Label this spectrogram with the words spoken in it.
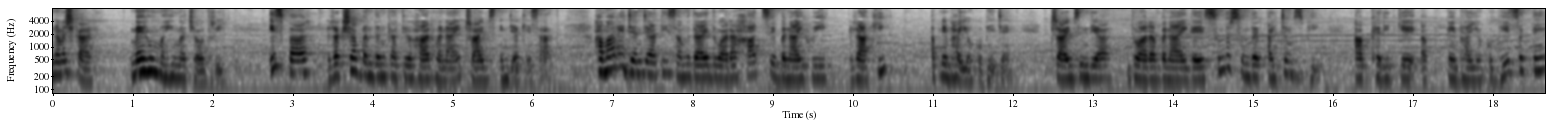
नमस्कार, मैं हूँ महिमा चौधरी। इस बार रक्षाबंधन का त्यौहार मनाएँ ट्राइब्स इंडिया के साथ। हमारे जनजाति समुदाय द्वारा हाथ से बनाई हुई राखी अपने भाइयों को भेजें। ट्राइब्स इंडिया द्वारा बनाए गए सुंदर सुंदर आइटम्स भी आप खरीद के अपने भाइयों को भेज सकते हैं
